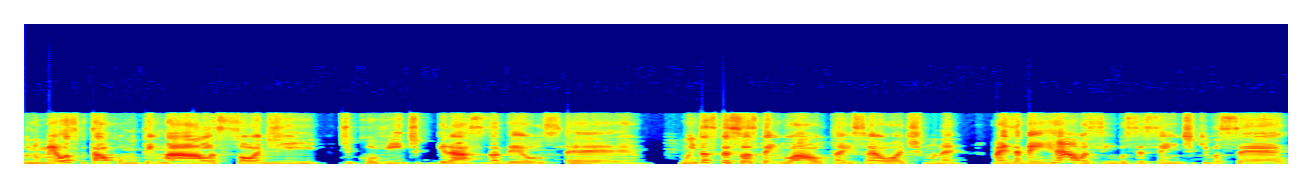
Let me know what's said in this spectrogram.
no meu hospital, como tem uma ala só de, de Covid, graças a Deus, é, muitas pessoas tendo alta, isso é ótimo, né? Mas é bem real, assim, você sente que você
